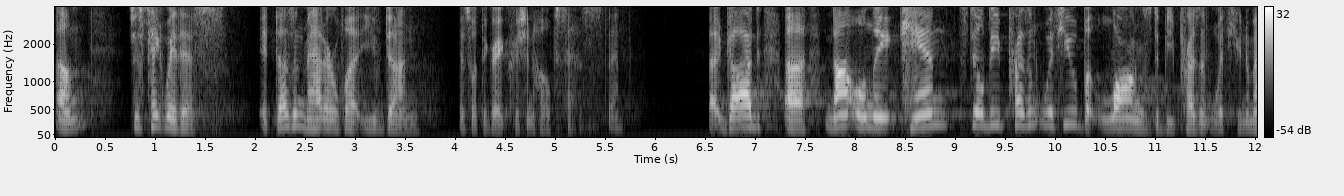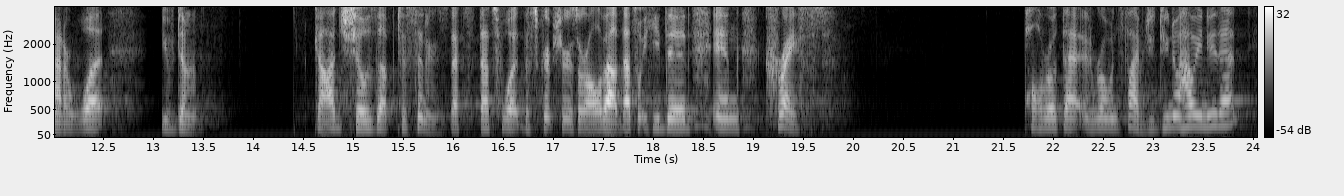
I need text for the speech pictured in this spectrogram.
um, just take away this. It doesn't matter what you've done, is what the great Christian hope says then. Uh, God uh, not only can still be present with you, but longs to be present with you no matter what you've done. God shows up to sinners. That's, that's what the scriptures are all about. That's what he did in Christ. Paul wrote that in Romans 5. Do you know how he knew that?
